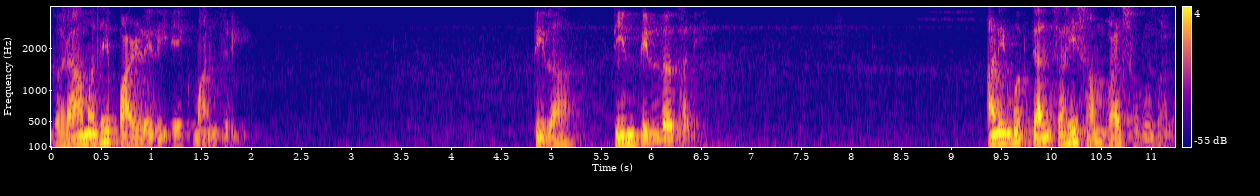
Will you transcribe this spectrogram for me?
घरामध्ये पाळलेली एक मांजरी तिला तीन पिल्लं झाली आणि मग त्यांचाही सांभाळ सुरू झाला.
